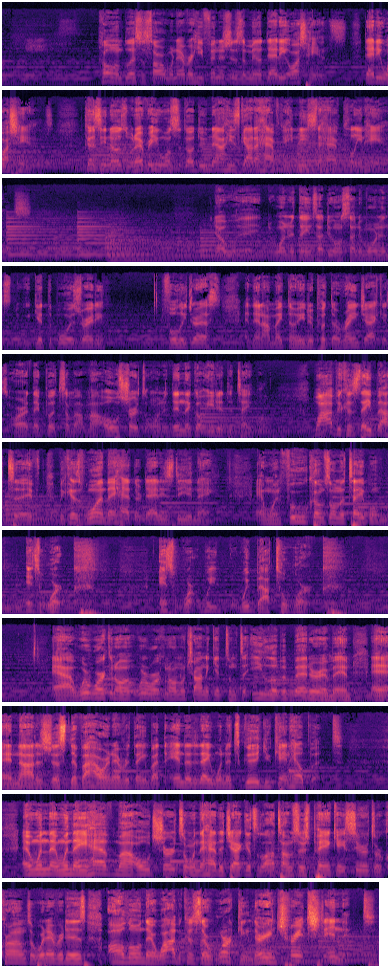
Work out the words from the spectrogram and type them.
Cohen bless his heart whenever he finishes a meal. Daddy, wash hands. Daddy, wash hands. Because he knows whatever he wants to go do now, he's got to have, he needs to have clean hands. You know, one of the things I do on Sunday mornings, we get the boys ready, fully dressed, and then I make them either put their rain jackets or they put some of my old shirts on, and then they go eat at the table. Why? Because they about to, if, because one, they had their daddy's DNA. And when food comes on the table, it's work. It's work. We we about to work. Uh, we're working on we're working on them trying to get them to eat a little bit better and, and and not as just devouring everything. But at the end of the day, when it's good, you can't help it. And when they when they have my old shirts or when they have the jackets, a lot of times there's pancake syrup or crumbs or whatever it is all on there. Why? Because they're working. They're entrenched in it.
